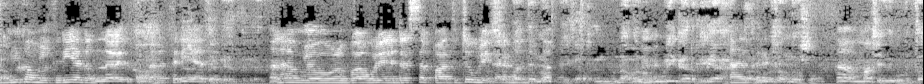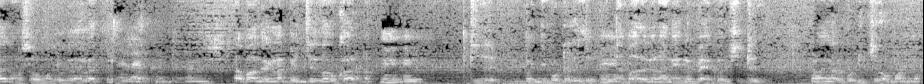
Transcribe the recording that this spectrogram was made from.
உங்களுக்கு அவங்களுக்கு தெரியாது முன்னால தெரியாது. ஆனா உங்களை ஊழிய ட்ரெஸ்ஸ பார்த்துட்டு ஊழியக்காரங்க வந்திருக்காங்க. அவர் ஊழியக்காரர் இல்லையா. சந்தோஷம். செய்து கொடுத்தா நம்ம சோமக்களுக்கு நல்லா இருக்கும். அப்ப அங்க எல்லாம் பெஞ்சில் தான் உட்காரணும். பஞ்சு போட்டது. அப்ப அதுக்கு நாங்க எங்க பேக்க வச்சுட்டு நாங்கள் போட்டு ஜோம் பண்ணோம்.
